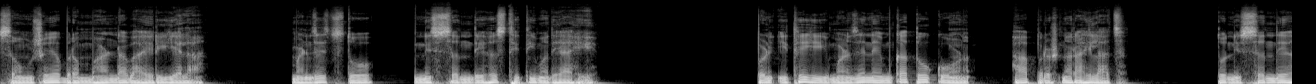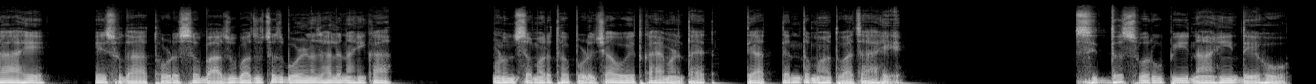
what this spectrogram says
संशय ब्रह्मांडाबाहेरी गेला. म्हणजेच तो निस्संदेह स्थितीमध्ये आहे. पण इथेही म्हणजे नेमका तो कोण हा प्रश्न राहिलाच. तो निस्संदेह आहे हे सुद्धा थोडंसं बाजूबाजूचंच बोलणं झालं नाही का? म्हणून समर्थ पुढच्या ओळीत काय म्हणतायत ते अत्यंत महत्त्वाचं आहे. सिद्धस्वरूपी नाही देहो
